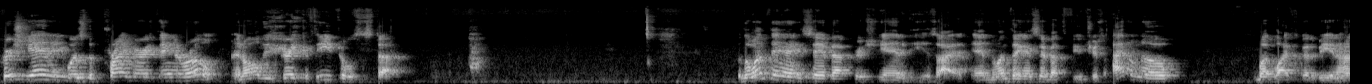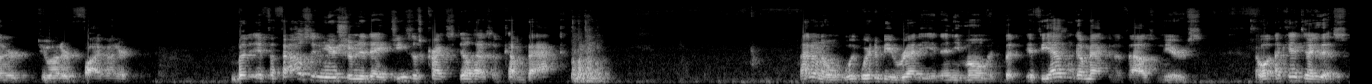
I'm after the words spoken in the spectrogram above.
Christianity was the primary thing in Rome, and all these great cathedrals and stuff. the one thing I can say about Christianity is I, and one thing I say about the future is I don't know what life's going to be in 100, 200, 500, but if a thousand years from today Jesus Christ still hasn't come back, I don't know. We're to be ready at any moment. But if he hasn't come back in a thousand years, well, I can't tell you this:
